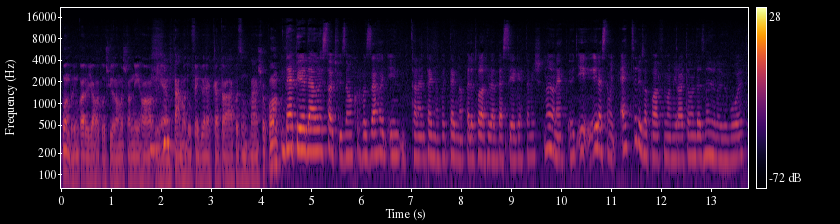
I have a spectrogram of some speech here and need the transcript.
gondoljunk arra, hogy a hatós villamosan néha milyen támadó fegyverekkel találkozunk másokon. De például ezt hogy fűzöm akkor hozzá, hogy én talán tegnap vagy tegnap előtt valakivel beszélgettem, és nagyon, hogy éreztem, hogy egyszerű ez a parfüm, ami rajta van, de ez nagyon ő volt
